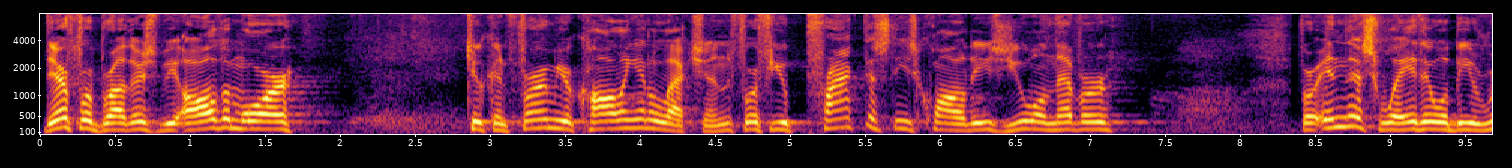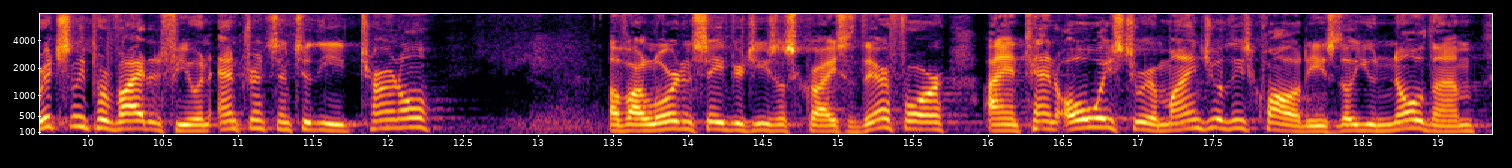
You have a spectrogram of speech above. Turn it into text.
Therefore, brothers, be all the more to confirm your calling and election, for if you practice these qualities, you will never for in this way there will be richly provided for you an entrance into the eternal of our Lord and Savior Jesus Christ. Therefore, I intend always to remind you of these qualities, though you know them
